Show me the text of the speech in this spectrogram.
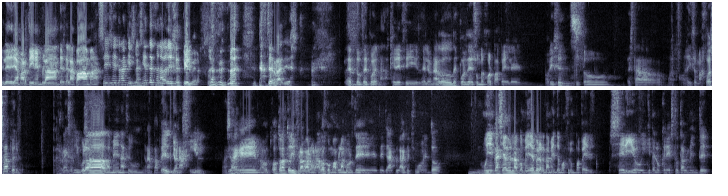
Y le diría a Martín en plan, desde la Pama, sí, sí, tranqui, si la siguiente escena la dirige Spielberg. no te rayes. Entonces, pues nada, qué decir de Leonardo, después de su mejor papel en Origen, hizo esta, bueno, hizo más cosas, pero Pero la película también hace un gran papel. Jonah Hill, o sea que otro actor infravalorado, como hablamos de, de Jack Black en su momento, muy encasillado en la comedia, pero que también te puede hacer un papel serio y que te lo crees totalmente.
